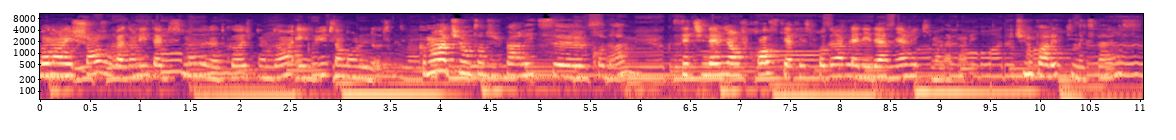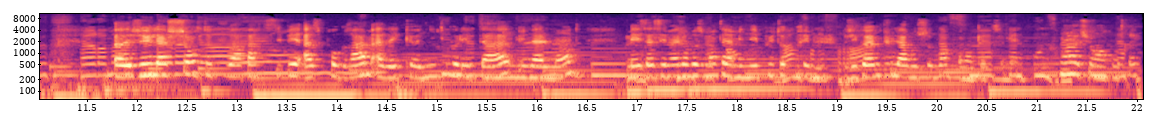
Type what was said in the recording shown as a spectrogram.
Pendant l'échange, on va dans l'établissement de notre correspondant et lui vient dans le nôtre. Comment as-tu entendu parler de ce programme? C'est une amie en France qui a fait ce programme l'année dernière et qui m'en a parlé. Peux-tu nous parler de ton expérience? Euh, J'ai eu la chance de pouvoir participer à ce programme avec euh, Nicoletta, une Allemande, mais ça s'est malheureusement terminé plus tôt que prévu. J'ai quand même pu la recevoir pendant quelques semaines. Comment l'as-tu rencontrée?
